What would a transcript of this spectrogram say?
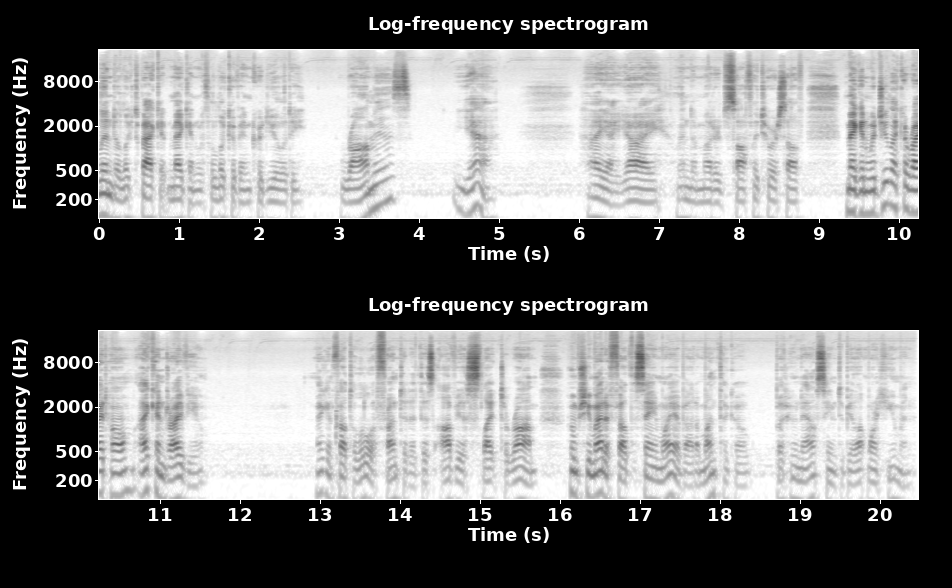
Linda looked back at Megan with a look of incredulity. Rom is? Yeah. Ay, ay, ay, Linda muttered softly to herself. Megan, would you like a ride home? I can drive you. Megan felt a little affronted at this obvious slight to Rom, whom she might have felt the same way about a month ago, but who now seemed to be a lot more human.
